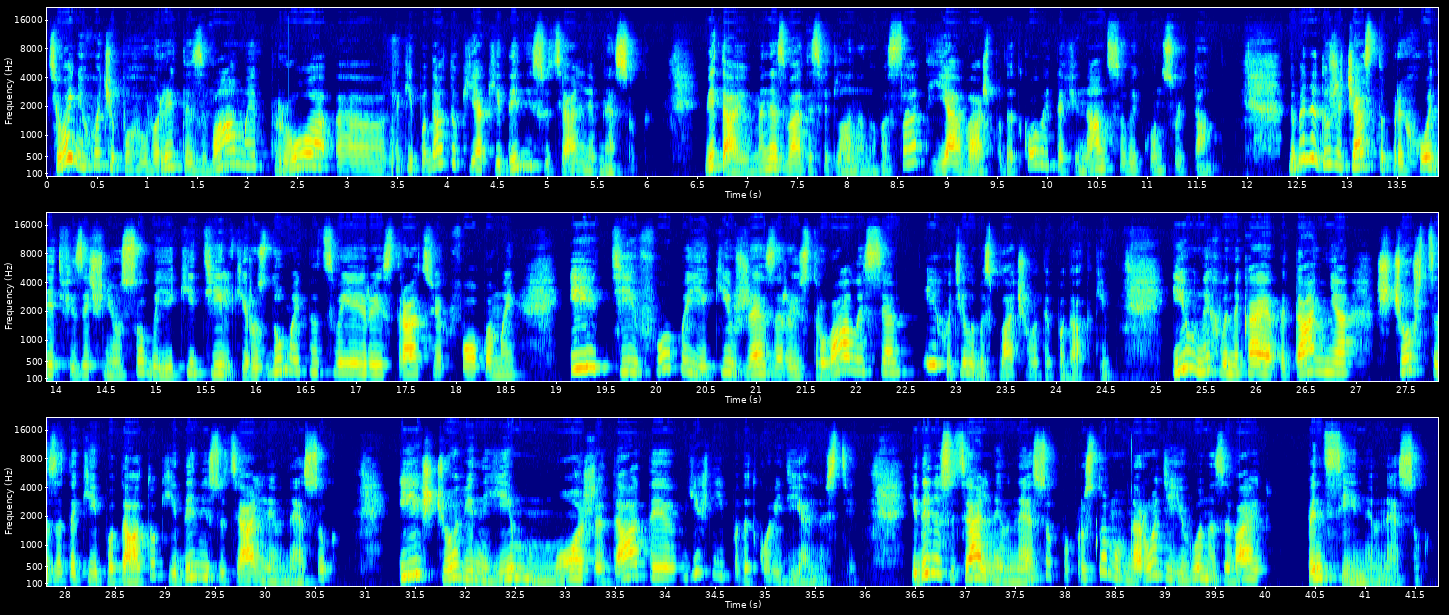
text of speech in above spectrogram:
Сьогодні хочу поговорити з вами про е, такий податок, як єдиний соціальний внесок. Вітаю! Мене звати Світлана Новосад, я ваш податковий та фінансовий консультант. До мене дуже часто приходять фізичні особи, які тільки роздумують над своєю реєстрацією як ФОПами, і ті ФОПи, які вже зареєструвалися і хотіли би сплачувати податки. І у них виникає питання, що ж це за такий податок, єдиний соціальний внесок, і що він їм може дати в їхній податковій діяльності. Єдиний соціальний внесок, по-простому в народі його називають пенсійний внесок.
